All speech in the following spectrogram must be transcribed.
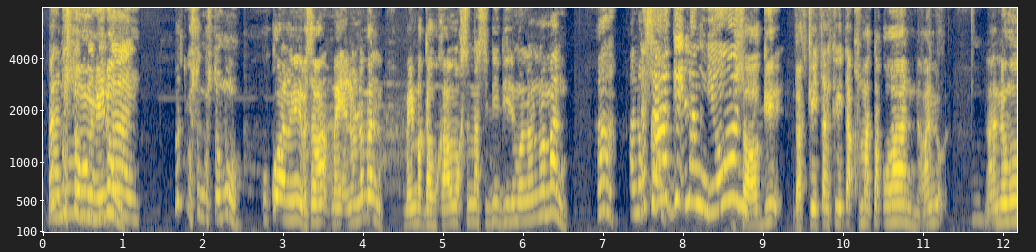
Ba't Maraming gusto mo yung ninong? magbibigay. Ba't gusto gusto mo? Kukuha na nila. Basta may ano naman, may magkawak sa mga sididi mo lang naman. Ha? Ano ka? Nasagi lang yun. Sagi. Nakitang-kita ko sa mata ko, Han. Ano? Ano mo?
